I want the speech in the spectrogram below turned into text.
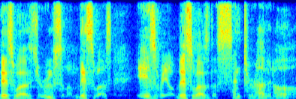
This was Jerusalem. This was Israel. This was the center of it all.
